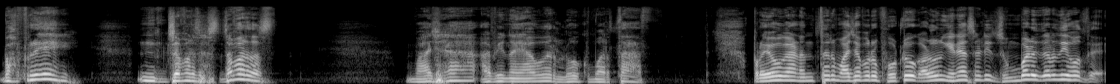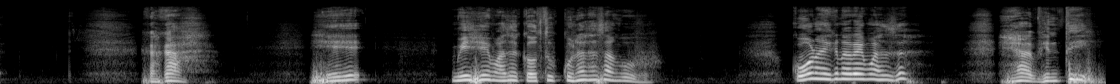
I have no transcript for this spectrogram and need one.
बापरे! जबरदस्त जबरदस्त. माझ्या अभिनयावर लोक मरतात. प्रयोगानंतर माझ्याबरोबर फोटो काढून घेण्यासाठी झुंबड गर्दी होते. काका हे मी हे माझं कौतुक कोणाला सांगू? कोण ऐकणार आहे माझं? ह्या भिंती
